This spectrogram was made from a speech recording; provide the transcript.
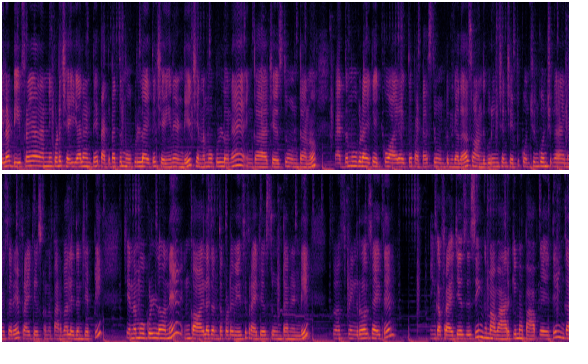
ఇలా డీప్ ఫ్రై అవన్నీ కూడా చేయాలంటే పెద్ద పెద్ద మూకుళ్ళు అయితే చేయనండి. చిన్న మూకుళ్ళలోనే ఇంకా చేస్తూ ఉంటాను. పెద్ద మూకుడు అయితే ఎక్కువ ఆయిల్ అయితే పట్టేస్తూ ఉంటుంది కదా సో అందు గురించి అని చెప్పి కొంచెం కొంచెంగా అయినా సరే ఫ్రై చేసుకున్న పర్వాలేదని చెప్పి చిన్న మూకుళ్ళలోనే ఇంకా ఆయిల్ అదంతా కూడా వేసి ఫ్రై చేస్తూ ఉంటానండి. సో స్ప్రింగ్ రోల్స్ అయితే ఇంకా ఫ్రై చేసేసి ఇంకా మా వారికి మా పాపకి అయితే ఇంకా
